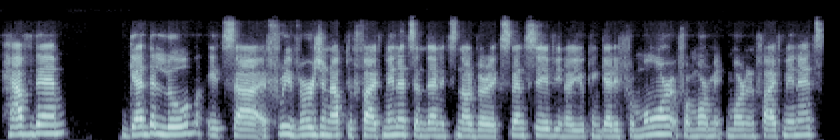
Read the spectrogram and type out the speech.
have them get the loom it's uh, a free version up to five minutes and then it's not very expensive you know you can get it for more for more more than five minutes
